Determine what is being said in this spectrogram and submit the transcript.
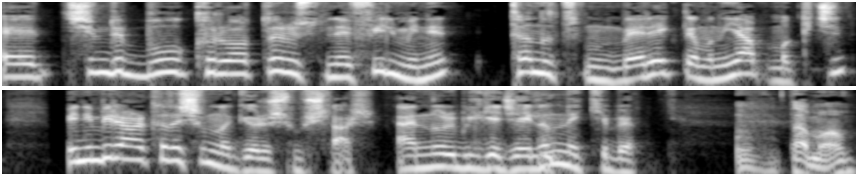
E, şimdi bu Kuru Otlar Üstüne filminin tanıtım ve reklamını yapmak için benim bir arkadaşımla görüşmüşler. Yani Nuri Bilge Ceylan'ın ekibi. Tamam.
